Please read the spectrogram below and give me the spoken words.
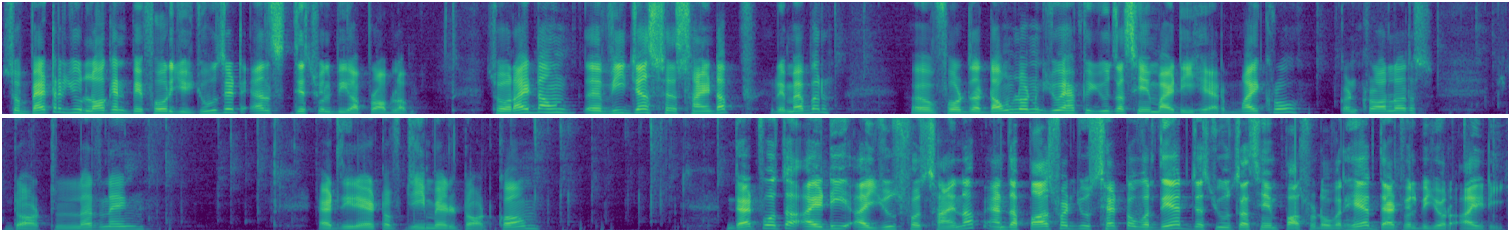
So better you log in before you use it, else this will be a problem. So write down, uh, we just uh, signed up, remember, uh, for the downloading, you have to use the same ID here, microcontrollers dot learning at the rate of gmail.com that was the ID I used for sign up and the password you set over there, just use the same password over here. That will be your ID.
